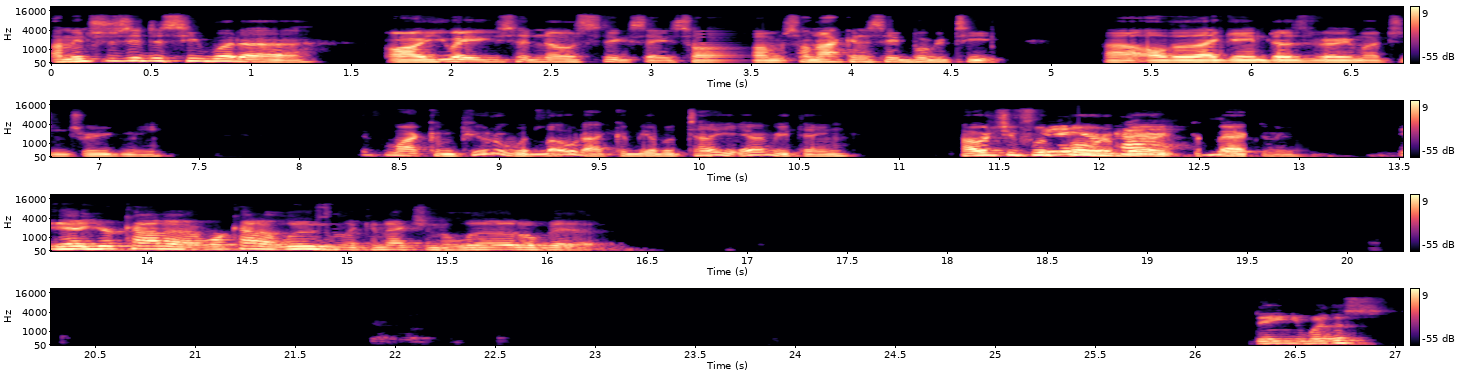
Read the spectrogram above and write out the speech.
I'm interested to see what uh Oh, you you said no six A, so I'm so I'm not going to say Booker T. Uh, although that game does very much intrigue me. If my computer would load, I could be able to tell you everything. How would you flip yeah, over to Barry? Come back to me. Yeah, you're kind of we're kind of losing the connection a little bit. Dean, you with us?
